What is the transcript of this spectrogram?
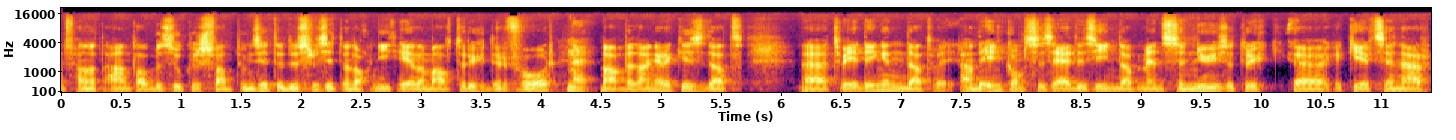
van het aantal bezoekers van toen zitten. Dus we zitten nog niet helemaal terug ervoor. Nee. Maar belangrijk is dat uh, twee dingen. Dat we aan de inkomstenzijde zien dat mensen nu ze teruggekeerd uh, zijn naar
